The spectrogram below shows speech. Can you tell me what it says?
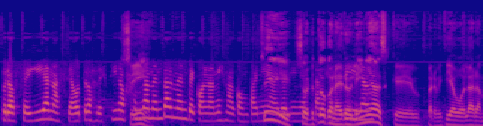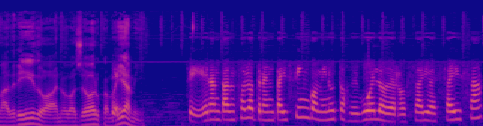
proseguían hacia otros destinos, fundamentalmente con la misma compañía sí, sobre todo con aerolíneas que permitía volar a Madrid o a Nueva York o a Miami. Sí, eran tan solo 35 minutos de vuelo de Rosario a Ezeiza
